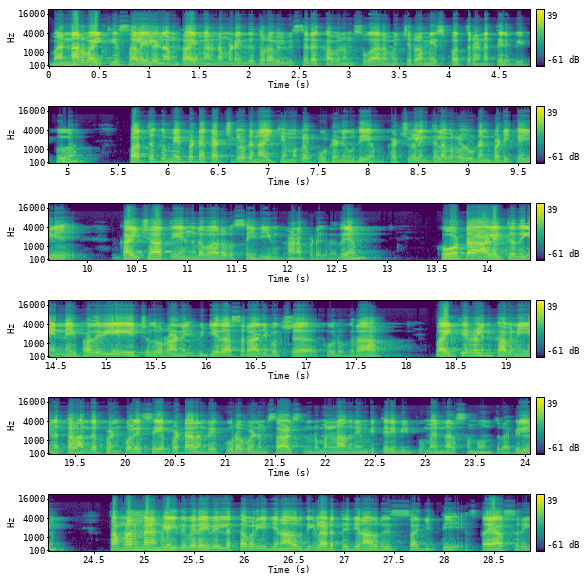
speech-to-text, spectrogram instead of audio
மன்னார் வைத்தியசாலையில் இளம் தாய் மரணமடைந்த தொடர்பில் விசேட கவனம் சுகாதார அமைச்சர் ரமேஷ் பத்ரன தெரிவிப்பு. பத்துக்கும் மேற்பட்ட கட்சிகளுடன் ஐக்கிய மக்கள் கூட்டணி உதயம் கட்சிகளின் தலைவர்கள் உடன்படிக்கையில் கைச்சாத்து என்கிறவாறு ஒரு செய்தியும் காணப்படுகிறது. கோட்டா அழைத்தது என்னை பதவியை ஏற்றதோ ரணில் விஜயதாச ராஜபக்ஷ கூறுகிறார். வைத்தியர்களின் கவனியினத்தால் அந்த பெண் கொலை செய்யப்பட்டார் என்றே கூற வேண்டும் சார்ஸ் நிர்மல்நாதன் எம்பி தெரிவிப்பு மன்னர் சம்பவம் தொடர்பில். தமிழர் மனங்களை இதுவரை வெல்ல தவறிய ஜனாதிபதிகள் அடுத்த ஜனாதிபதி சஜித்தே தயாசிரி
